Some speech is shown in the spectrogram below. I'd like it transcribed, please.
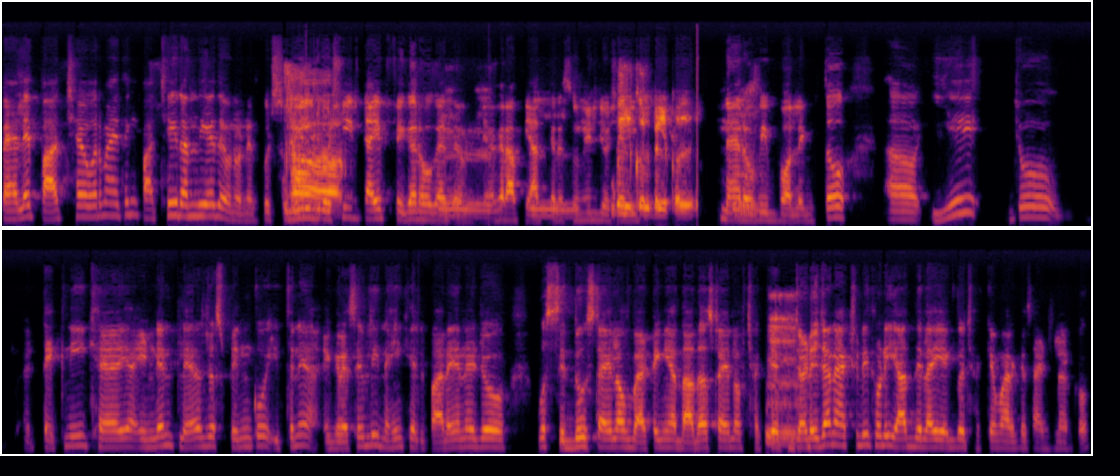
पहले पाँच छह ओवर में आई थिंक पाँच छह ही रन दिए थे उन्होंने। कुछ सुनील हाँ। जोशी टाइप फिगर हो गए थे उनके हम्म, अगर आप याद करें हम्म। सुनील जोशी बिल्कुल बिल्कुल। नैरोबी बॉलिंग तो आ, ये जो टेक्निक है या इंडियन प्लेयर्स जो स्पिन को इतने एग्रेसिवली नहीं खेल पा रहे हैं जो वो सिद्धू स्टाइल ऑफ़ बैटिंग या दादा स्टाइल ऑफ़ छक्के हम्म। जडेजा ने एक्चुअली थोड़ी याद दिलाई एक दो छक्के मार के सैंटनर को।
